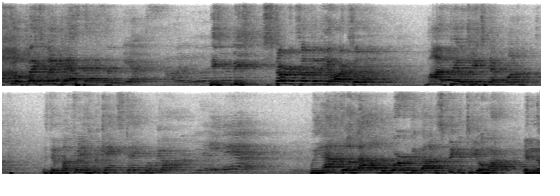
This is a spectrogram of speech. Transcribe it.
us to a place way past that. Yes. Hallelujah. He's, he's stirring something in your heart. So my appeal to each and every one of us is that my friends, we can't stay where we are. We have to allow the word that God is speaking to your heart. And the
